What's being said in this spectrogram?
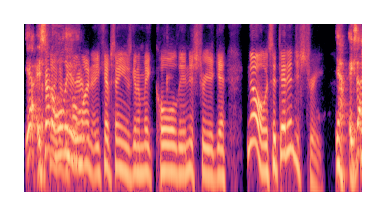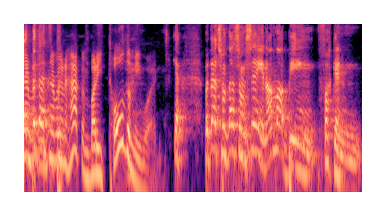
Yeah, it's That's not a holier than. He kept saying he was going to make coal the industry again. No, it's a dead industry. Yeah, exactly. never, but that's never going to happen. But he told them he would. Yeah, but that's what that's what I'm saying. I'm not being fucking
